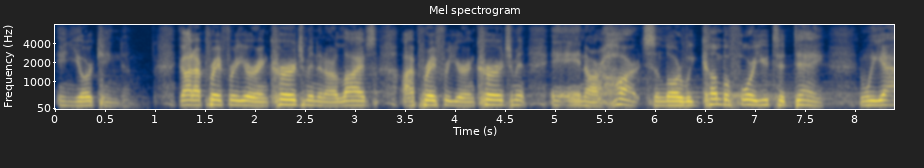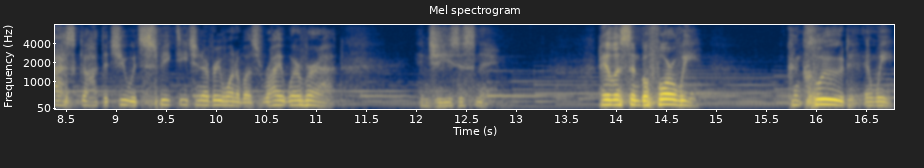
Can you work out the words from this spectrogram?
in your kingdom. God, I pray for your encouragement in our lives. I pray for your encouragement in our hearts. And Lord, we come before you today and we ask, God, that you would speak to each and every one of us right where we're at. In Jesus' name. Hey, listen, before we conclude and we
